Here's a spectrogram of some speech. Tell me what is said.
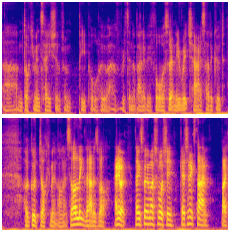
um, documentation from people who have written about it before. Certainly, Rich Harris had a good a good document on it, so I'll link that as well. Anyway, thanks very much for watching. Catch you next time. Bye.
